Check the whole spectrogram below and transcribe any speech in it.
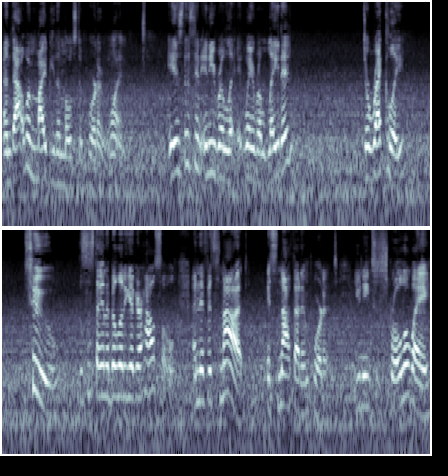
And that one might be the most important one. Is this in any way related directly to the sustainability of your household? And if it's not, it's not that important. You need to scroll away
